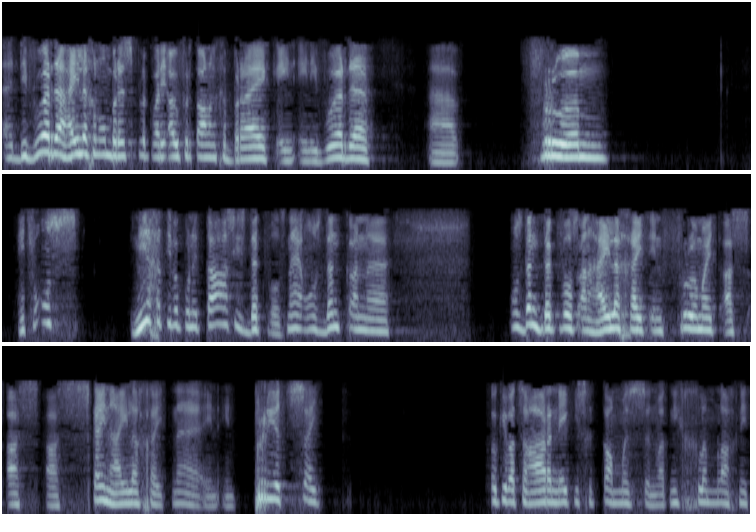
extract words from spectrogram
eh, die woorde heilig en onberispelik wat die ou vertaling gebruik en en die woorde uh vroom het vir ons negatiewe konnotasies dikwels, né? Ons dink aan 'n uh, ons dink dikwels aan heiligheid en vroomheid as as as skynheiligheid, nê, nee, en en preutsheid. Oukie wat sy hare netjies gekam is en wat nie glimlag nie.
